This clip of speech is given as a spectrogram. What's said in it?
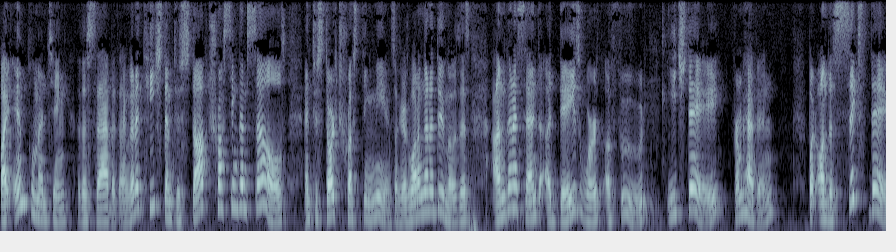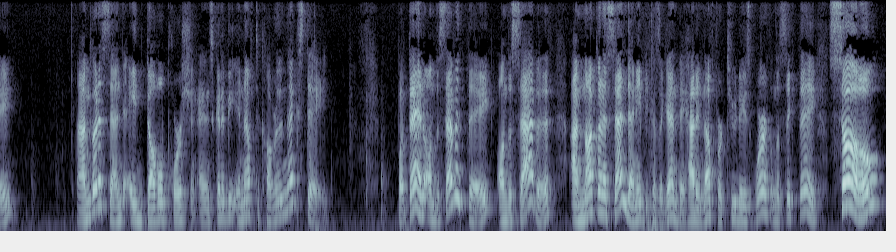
by implementing the Sabbath. And I'm going to teach them to stop trusting themselves and to start trusting me. And so here's what I'm going to do, Moses. I'm going to send a day's worth of food each day from heaven. But on the sixth day, I'm going to send a double portion, and it's going to be enough to cover the next day. But then on the seventh day, on the Sabbath, I'm not going to send any because, again, they had enough for two days' worth on the sixth day. So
